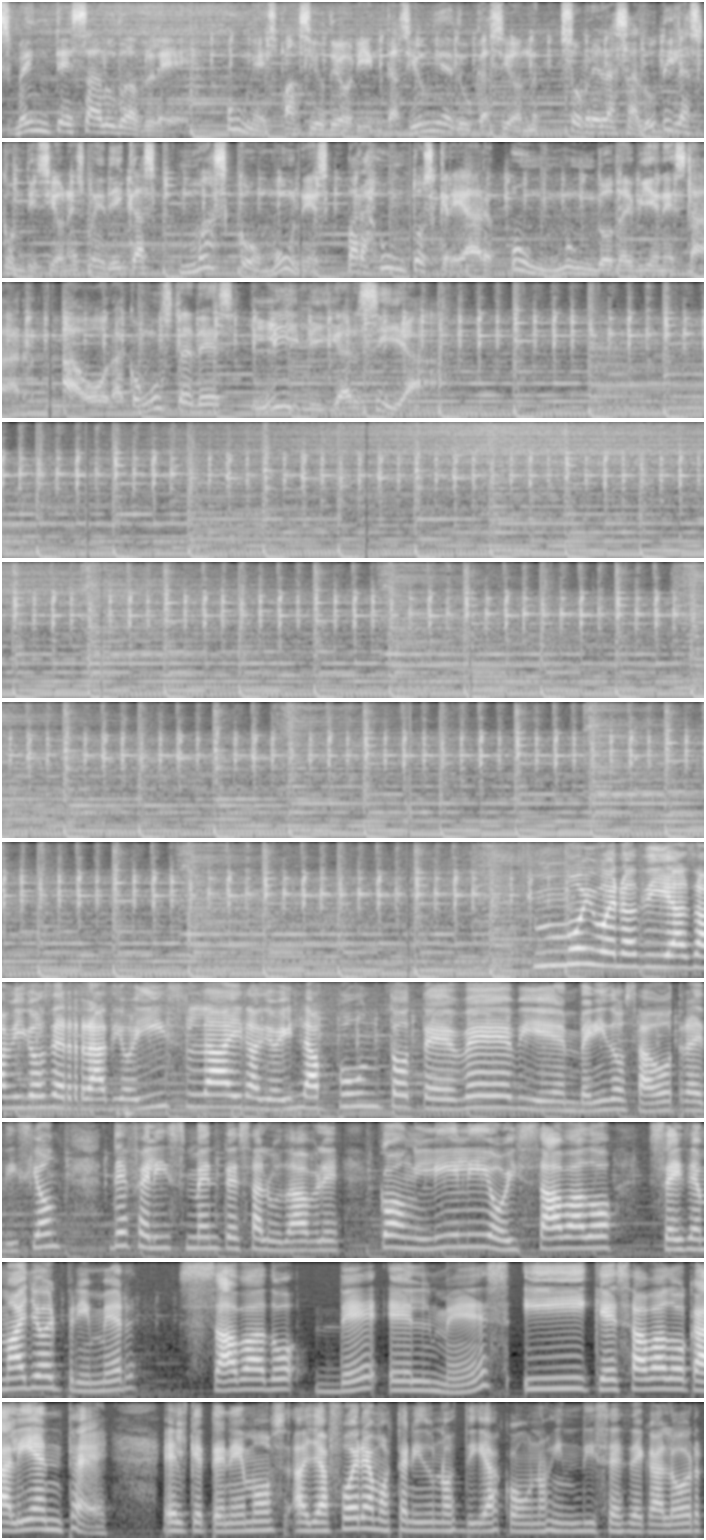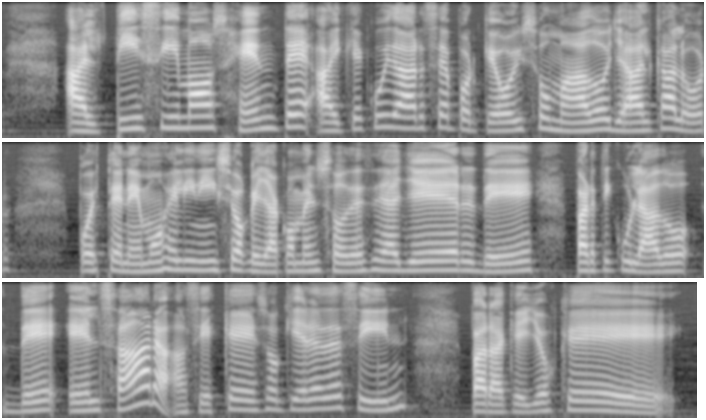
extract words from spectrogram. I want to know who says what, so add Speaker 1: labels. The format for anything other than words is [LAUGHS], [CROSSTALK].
Speaker 1: Felizmente Saludable, un espacio de orientación y educación sobre la salud y las condiciones médicas más comunes para juntos crear un mundo de bienestar. Ahora con ustedes, Lili García.
Speaker 2: Buenos días amigos de Radio Isla y radioisla.tv. Bienvenidos a otra edición de Felizmente Saludable con Lili. Hoy sábado 6 de mayo, el primer sábado del mes. Y qué sábado caliente el que tenemos allá afuera. Hemos tenido unos días con unos índices de calor altísimos. Gente, hay que cuidarse porque hoy sumado ya al calor pues tenemos el inicio que ya comenzó desde ayer de particulado de el Sahara. Así es que eso quiere decir, para aquellos que,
